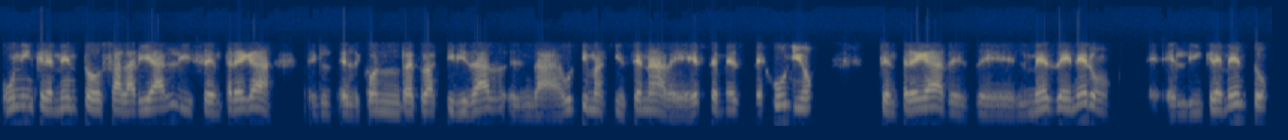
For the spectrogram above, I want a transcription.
un incremento salarial y se entrega el, el, con retroactividad en la última quincena de este mes de junio se entrega desde el mes de enero eh, el incremento.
